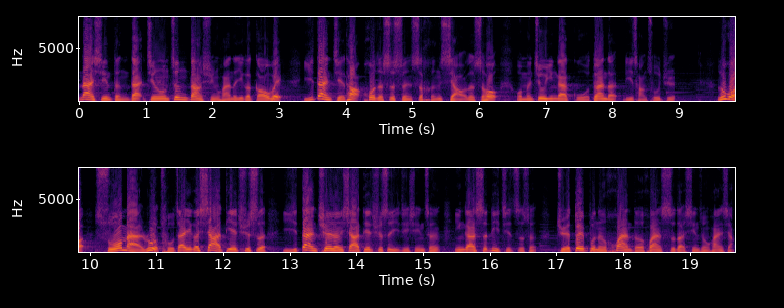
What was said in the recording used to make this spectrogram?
耐心等待进入震荡循环的一个高位，一旦解套或者是损失很小的时候，我们就应该果断的离场出局。如果所买入处在一个下跌趋势，一旦确认下跌趋势已经形成，应该是立即止损，绝对不能患得患失的心存幻想。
